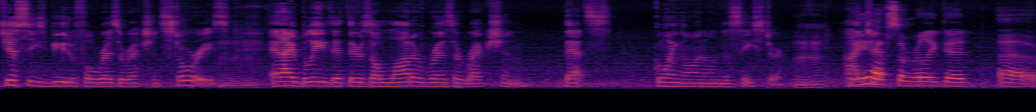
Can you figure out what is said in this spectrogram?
just these beautiful resurrection stories, Mhm. and I believe that there's a lot of resurrection that's going on on this Easter. Mm-hmm. I you ju- have some really good uh,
